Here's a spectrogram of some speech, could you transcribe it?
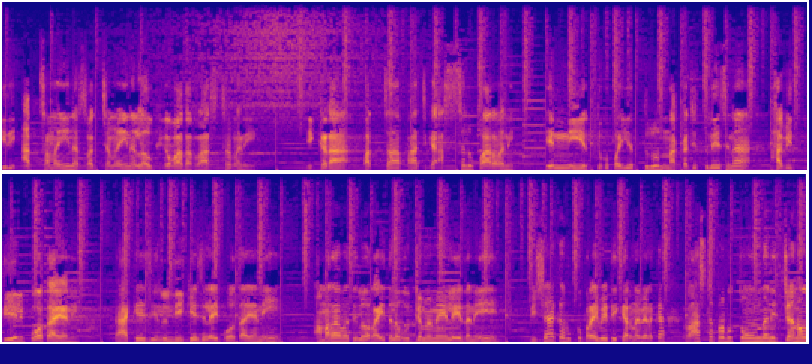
ఇది అచ్చమైన స్వచ్ఛమైన లౌకికవాద రాష్ట్రమని. ఇక్కడ పచ్చ పాచిక అస్సలు పారవని. ఎన్ని ఎత్తుకు పై ఎత్తులు నక్కజిత్తులేసినా అవి తేలిపోతాయని. ప్యాకేజీలు లీకేజీలు అయిపోతాయని అమరావతిలో రైతుల ఉద్యమమే లేదని విశాఖ ఉక్కు ప్రైవేటీకరణ వెనుక రాష్ట్ర ప్రభుత్వం ఉందని జనం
